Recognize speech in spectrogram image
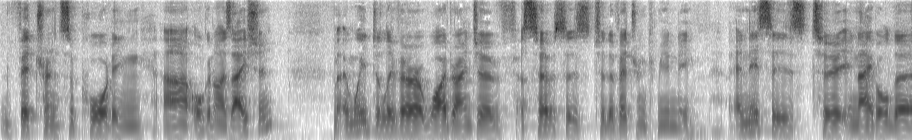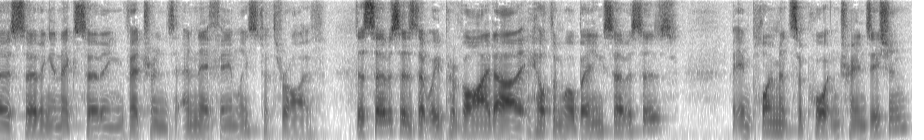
veteran supporting uh, organisation, and we deliver a wide range of services to the veteran community. And this is to enable the serving and ex serving veterans and their families to thrive. The services that we provide are health and wellbeing services, employment support and transition,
